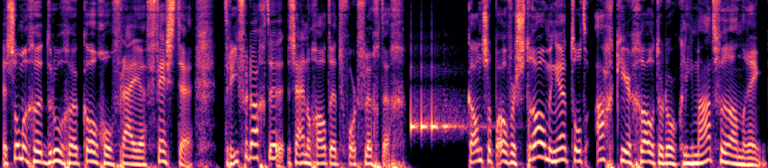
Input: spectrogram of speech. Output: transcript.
en sommigen droegen kogelvrije vesten. Drie verdachten zijn nog altijd voortvluchtig kans op overstromingen tot acht keer groter door klimaatverandering.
